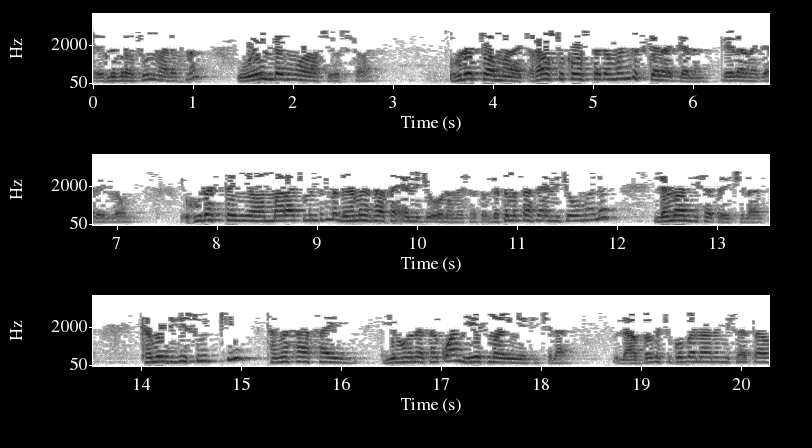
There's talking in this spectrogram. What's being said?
ንብረቱን ማለት ነው፣ ወይም ደግሞ ራሱ ይወስደዋል። ሁለቱ አማራጭ ራሱ ከወሰደው መንግስት ገላገለን፣ ሌላ ነገር የለውም። ሁለተኛው አማራጭ ምንድነው? ለተመሳሳይ NGO ነው የሚሰጠው። ለተመሳሳይ NGO ማለት ለማን ሊሰጠው ይችላል? ከመጅሊስ ውጪ ተመሳሳይ የሆነ ተቋም የት ማግኘት ይችላል? ለአበበች ጎበና ነው የሚሰጠው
